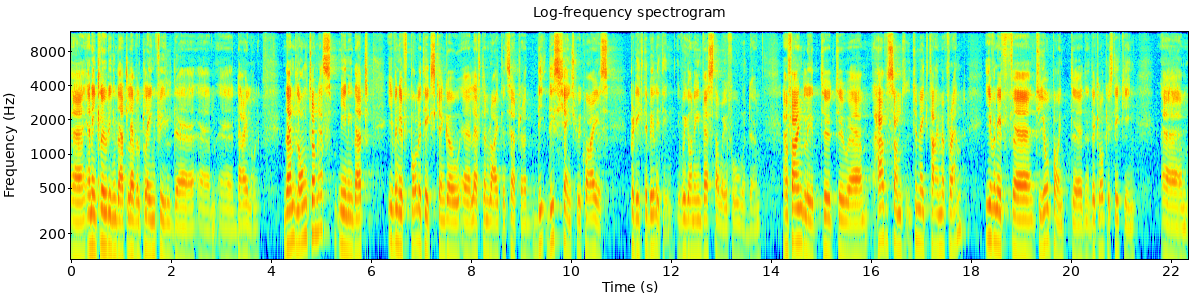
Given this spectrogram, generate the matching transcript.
uh, and including that level playing field uh, um, uh, dialogue. Then long-termness, meaning that even if politics can go uh, left and right, etc., th- this change requires predictability if we're going to invest our way forward. Um, and finally, to, to um, have some, to make time a friend, even if, uh, to your point, uh, the, the clock is ticking, um,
